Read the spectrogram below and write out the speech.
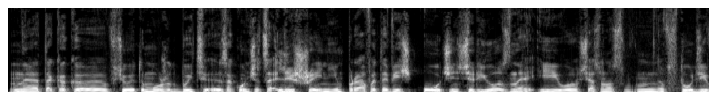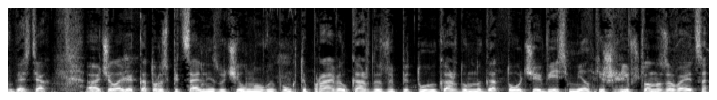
Э, так как э, все это может быть э, закончиться лишением прав, это вещь очень серьезная, и сейчас у нас в студии в гостях человек, который специально изучил новые пункты правил, каждую запятую, каждую многоточие, весь мелкий шрифт, что называется.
